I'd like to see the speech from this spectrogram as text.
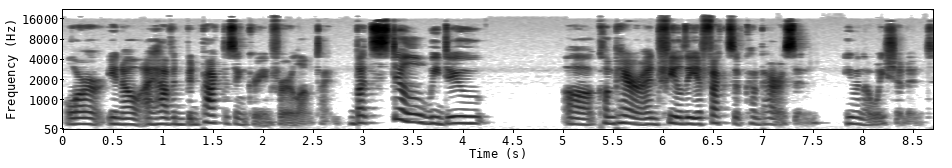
or you know, I haven't been practicing Korean for a long time, but still, we do uh, compare and feel the effects of comparison, even though we shouldn't.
